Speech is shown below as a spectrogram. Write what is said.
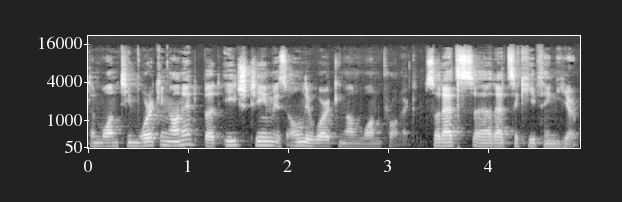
than one team working on it but each team is only working on one product so that's uh, that's a key thing here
